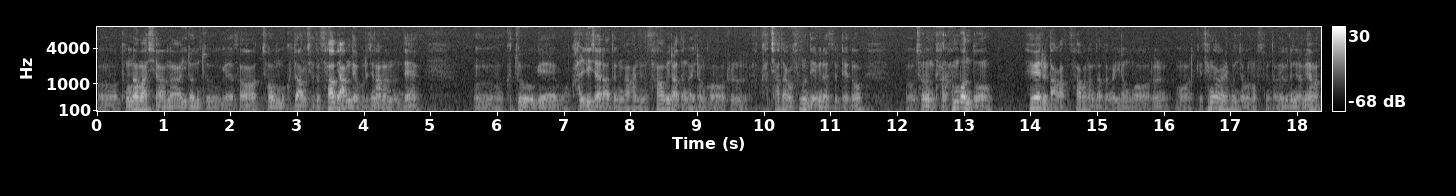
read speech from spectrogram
어, 동남아시아나 이런 쪽에서 전 뭐 그 당시에도 사업이 안 되고 그러진 않았는데 어, 그쪽에 뭐 관리자라든가 아니면 사업이라든가 이런 거를 같이 하자고 손을 내밀었을 때도 어, 저는 단 한 번도 해외를 나가서 사업을 한다든가 이런 거를 뭐 이렇게 생각을 해본 적은 없습니다. 왜 그러냐면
